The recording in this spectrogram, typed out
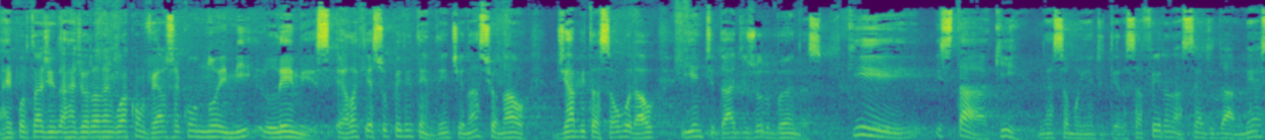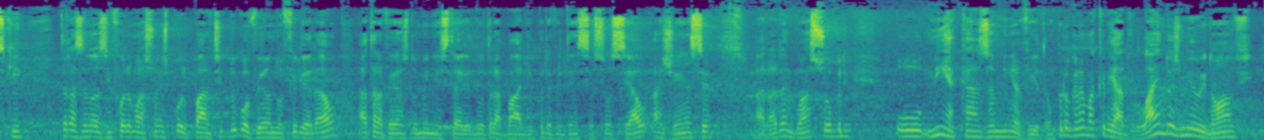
A reportagem da Rádio Araranguá conversa com Noemi Lemes, ela que é superintendente nacional de habitação rural e entidades urbanas, que está aqui nessa manhã de terça-feira na sede da MESC trazendo as informações por parte do governo federal, através do Ministério do Trabalho e Previdência Social, agência Araranguá, sobre o Minha Casa Minha Vida, um programa criado lá em 2009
